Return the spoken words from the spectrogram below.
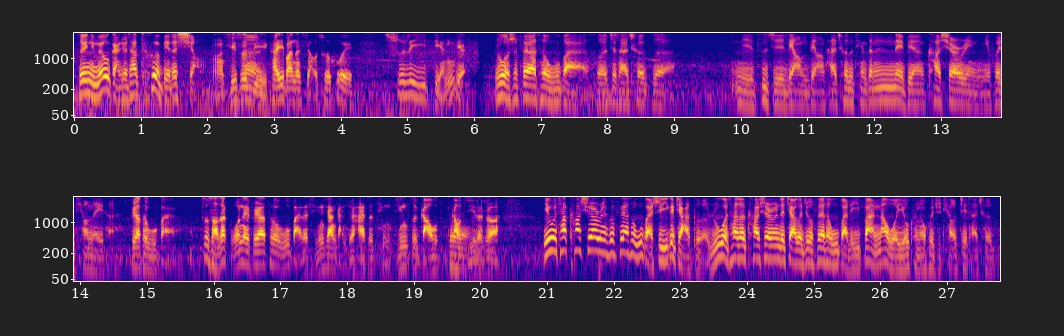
所以你没有感觉它特别的小。嗯，其实比开一般的小车会吃力一点点。如果是菲亚特五百和这台车子，你自己两两台车子停在那边 car sharing，你会挑哪一台？菲亚特五百，至少在国内，菲亚特五百的形象感觉还是挺精致高高级的，是吧？因为它 car sharing 和菲亚特五百是一个价格，如果它的 car sharing 的价格只有菲亚特五百的一半，那我有可能会去挑这台车子，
